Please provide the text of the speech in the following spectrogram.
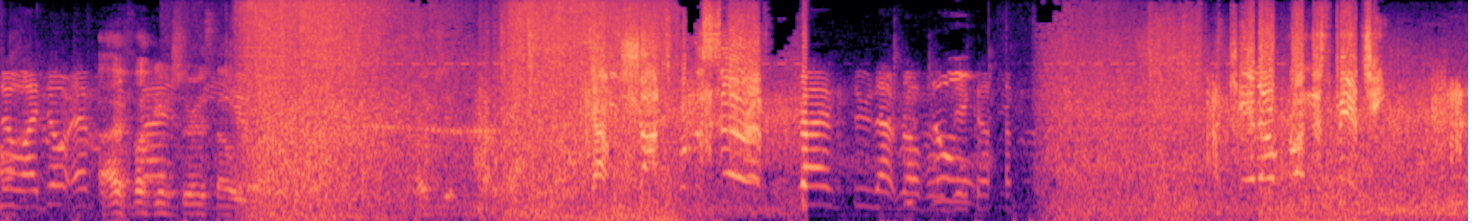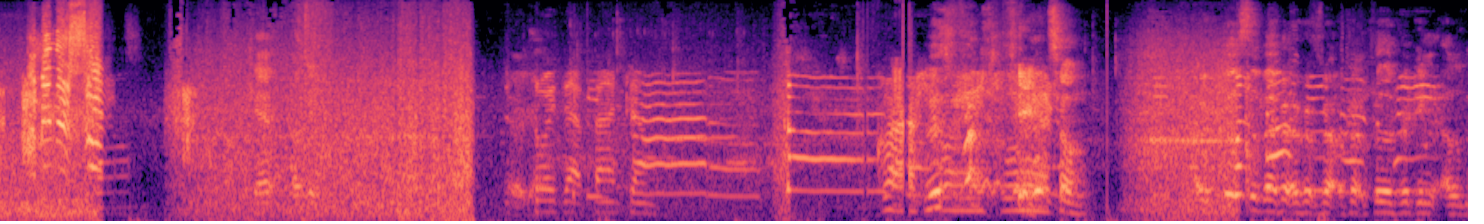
No, I don't ever. I fucking sure as hell. Oh shit. Counting shots from the Seraph. Drive through that rubble, no. Jacob. I can't outrun this banshee. I'm in their sight. Can't. Okay. There we that phantom. Crash This my sword. phantom. I feel so bad for, freaking elite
